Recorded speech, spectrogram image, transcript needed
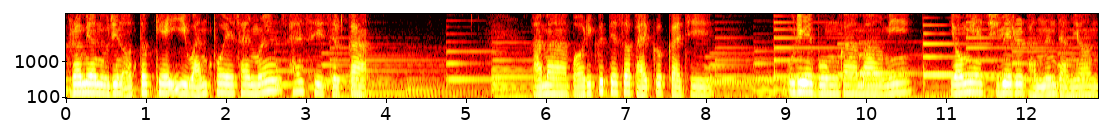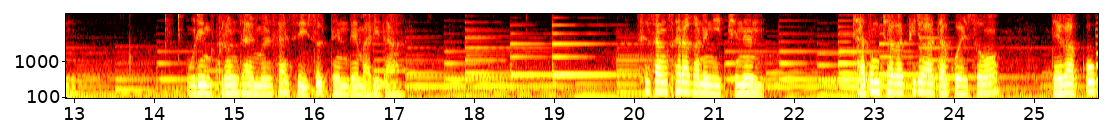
그러면 우린 어떻게 이 완포의 삶을 살 수 있을까? 아마 머리끝에서 발끝까지 우리의 몸과 마음이 영의 지배를 받는다면 우린 그런 삶을 살 수 있을 텐데 말이다. 세상 살아가는 이치는 자동차가 필요하다고 해서 내가 꼭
